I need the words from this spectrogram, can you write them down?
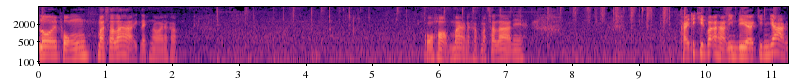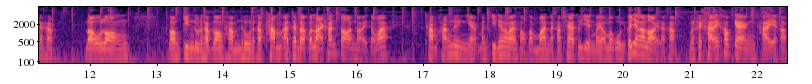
โรยผงมาซาล่าอีกเล็กน้อยนะครับโอ้หอมมากนะครับมาซาล่านี่ ใครที่คิดว่าอาหารอินเดียกินยากนะครับ เราลองลองกินดูนะครับ ลองทำดูนะครับทำอาจจะแบบหลายขั้นตอนหน่อยแต่ว่าทำครั้งหนึ่งเนี้ยมันกินได้ประมาณสองสาวันนะครับแช่ตู้เย็นไว้เอามาอุ่นก็ยังอร่อยนะครับ มันคล้ายๆข้าวแกงไทยอะครับ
